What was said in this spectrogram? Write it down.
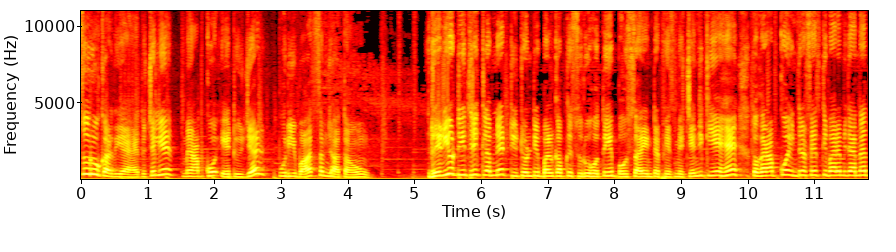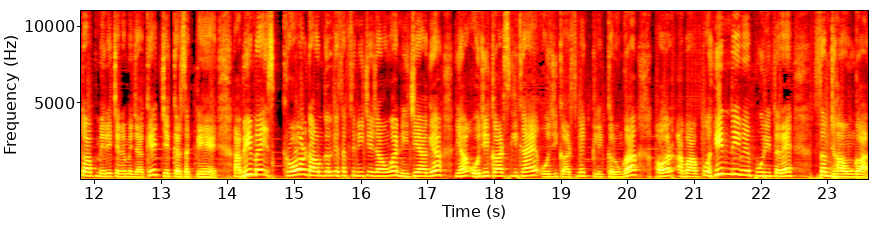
शुरू कर दिया है। तो चलिए, मैं आपको ए टू जेड पूरी बात समझाता हूँ। रेडियो डी थ्री क्लब ने टी ट्वेंटी वर्ल्ड कप के शुरू होते ही बहुत सारे इंटरफेस में चेंज किए हैं। तो अगर आपको इंटरफेस के बारे में जानना है तो आप मेरे चैनल में जाके चेक कर सकते हैं। अभी मैं स्क्रॉल डाउन करके सबसे नीचे जाऊँगा, नीचे आ गया। यहाँ ओजी कार्ड्स लिखा है ओजी कार्ड्स में क्लिक करूँगा और अब आपको हिंदी में पूरी तरह समझाऊँगा।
